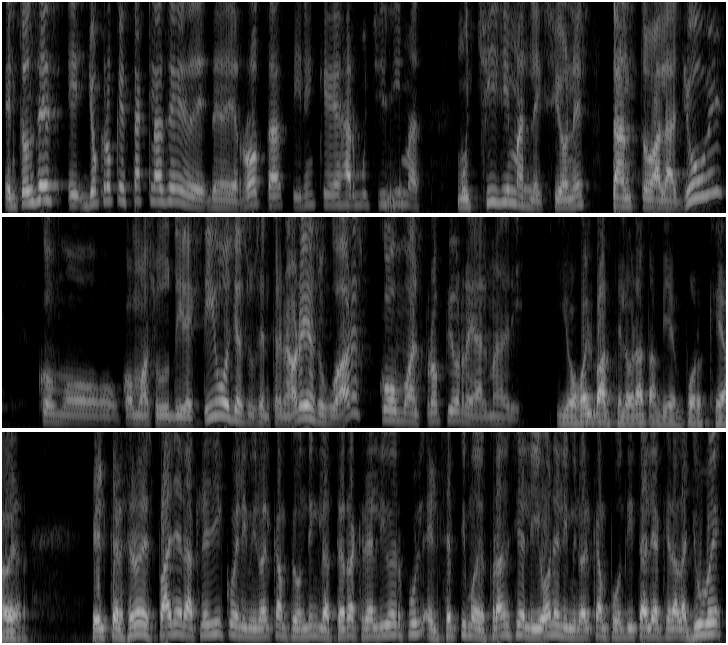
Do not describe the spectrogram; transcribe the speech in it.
Entonces, eh, yo creo que esta clase de, derrotas tienen que dejar muchísimas, muchísimas lecciones, tanto a la Juve como, como a sus directivos y a sus entrenadores y a sus jugadores, como al propio Real Madrid. Y ojo el Barcelona también, porque, a ver, el tercero de España, el Atlético, eliminó al campeón de Inglaterra, que era el Liverpool. El séptimo de Francia, el Lyon, eliminó al campeón de Italia, que era la Juve.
